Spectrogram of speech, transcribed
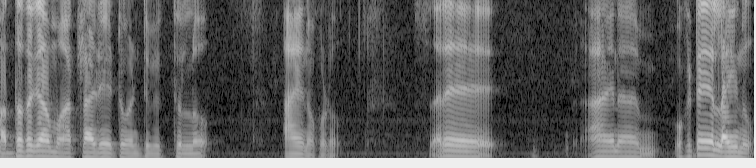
పద్ధతిగా మాట్లాడేటువంటి వ్యక్తుల్లో ఆయన ఒకడు. సరే ఆయన ఒకటే లైను.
